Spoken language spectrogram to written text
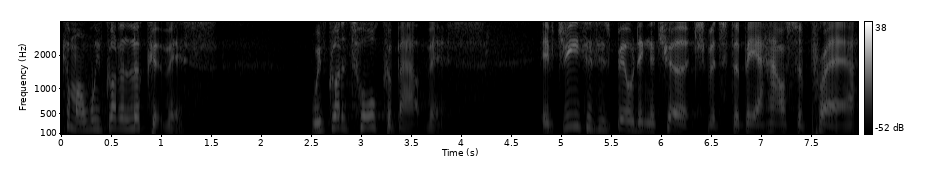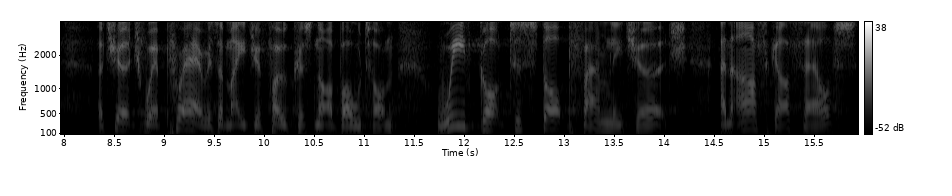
Come on, we've got to look at this. We've got to talk about this. If Jesus is building a church that's to be a house of prayer, a church where prayer is a major focus, not a bolt on, we've got to stop family church and ask ourselves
